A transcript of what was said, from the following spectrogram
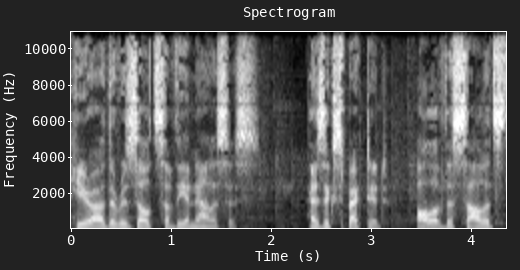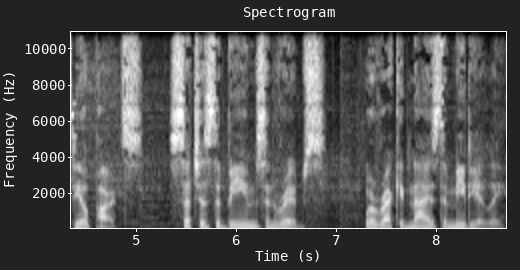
Here are the results of the analysis. As expected, all of the SolidSteel parts, such as the beams and ribs, were recognized immediately.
